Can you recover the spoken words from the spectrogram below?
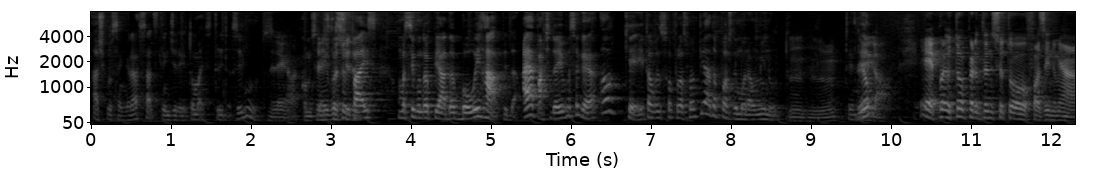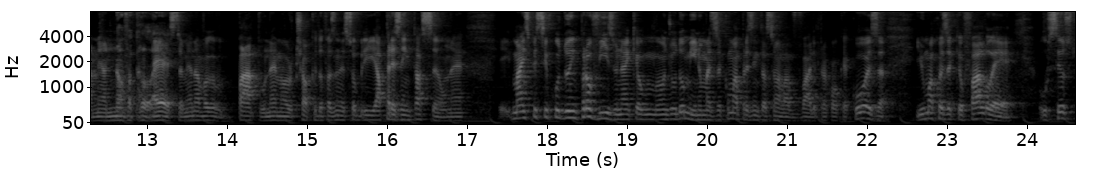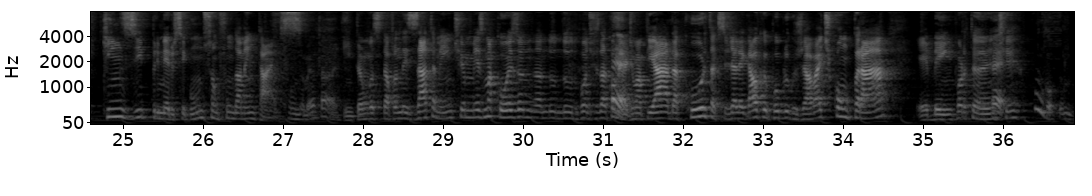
acho que você é engraçado, você tem direito a mais 30 segundos. Legal, como se Aí você tido... faz uma segunda piada boa e rápida. Aí a partir daí você ganha, ok, talvez a sua próxima piada possa demorar um minuto. Uhum. Entendeu? Legal. É, eu tô perguntando se eu tô fazendo minha, minha nova palestra, minha nova papo, né? Meu workshop que eu tô fazendo é sobre apresentação, né? Mais específico do improviso, né, que é onde eu domino, mas como a apresentação ela vale para qualquer coisa, e uma coisa que eu falo é, os seus 15 primeiros segundos são fundamentais. Fundamentais. Então você está falando exatamente a mesma coisa do, do, do ponto de vista da comédia, é. uma piada curta que seja legal que o público já vai te comprar é bem importante. É,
